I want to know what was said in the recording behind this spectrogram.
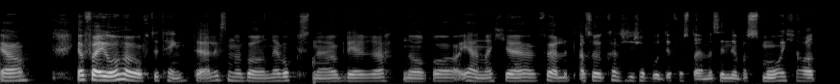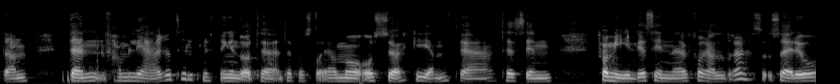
Ja, ja, for jeg òg har jo ofte tenkt det, liksom når barn er voksne og blir 18 år og gjerne ikke føler altså Kanskje ikke har bodd i fosterhjemmet siden de var små, ikke har den, den familiære tilknytningen da, til, til fosterhjemmet og, søker hjem til, til, sin familie, sine foreldre, så, så, er det jo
